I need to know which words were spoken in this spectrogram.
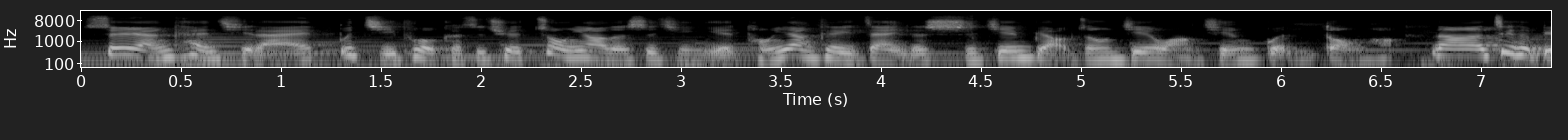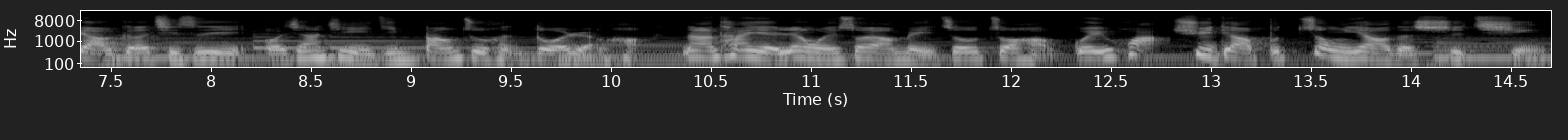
虽然看起来不急迫，可是却重要的事情，也同样可以在你的时间表中间往前滚动哈。那这个表格其实我相信已经帮助很多人哈。那他也认为说要每周做好规划，去掉不重要的事情，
